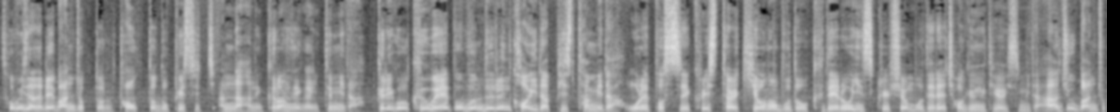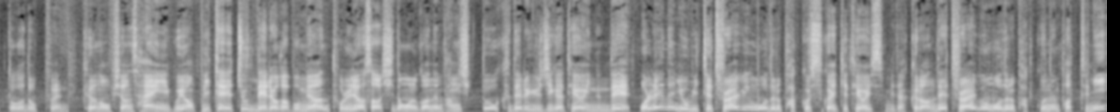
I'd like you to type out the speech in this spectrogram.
소비자들의 만족도를 더욱더 높일 수 있지 않나 하는 그런 생각이 듭니다. 그리고 그 외 부분들은 거의 다 비슷합니다. 오레포스 크리스탈 gear knob도 그대로 Inscription 모델에 적용이 되어 있습니다. 아주 만족도가 높은 그런 옵션 사양이고요. 밑에 쭉 내려가 보면 돌려서 시동을 거는 방식도 그대로 유지가 되어 있는데 원래는 요 밑에 driving mode를 바꿀 수가 있게 되어 있습니다. 그런데 drive mode를 바꾸는 버튼이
